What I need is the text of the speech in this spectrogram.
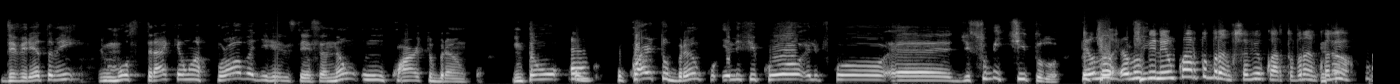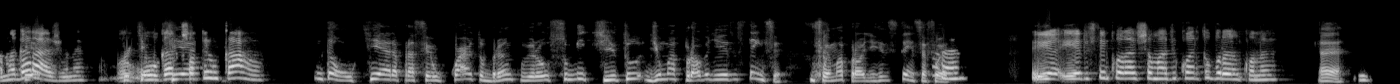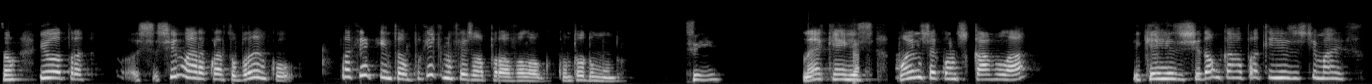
deveria também mostrar que é uma prova de resistência, não um quarto branco. Então é. o, o, quarto branco ele ficou ele ficou é, de subtítulo. Eu não, eu não vi nenhum quarto branco. Você viu o quarto branco não, ali? É uma garagem, né? Porque um lugar que, que só é... tem um carro. Então, o que era para ser o quarto branco virou o subtítulo de uma prova de resistência. Foi uma prova de resistência, foi. É. E, e, eles têm coragem de chamar de quarto branco, né? É. Então, e outra, se não era quarto branco, para que que então? Por que que não fez uma prova logo com todo mundo? Sim. Né? Quem res... põe não sei quantos carros lá e quem resistir dá um carro para quem resistir mais.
